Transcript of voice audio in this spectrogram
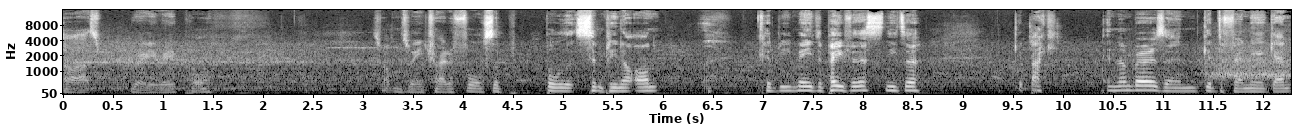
Oh, that's really, really poor. That's what happens when you try to force a ball that's simply not on. Could be made to pay for this. Need to get back in numbers and good defending again.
